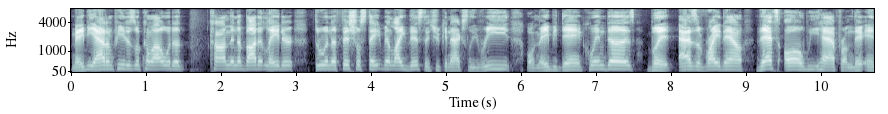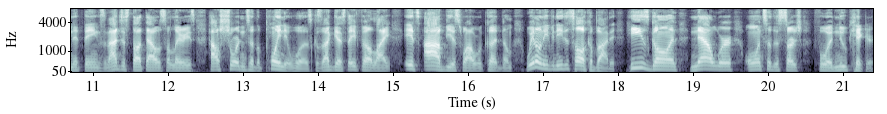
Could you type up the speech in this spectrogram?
Maybe Adam Peters will come out with a comment about it later through an official statement like this that you can actually read, or maybe Dan Quinn does. But as of right now, that's all we have from their end of things. And I just thought that was hilarious how short and to the point it was, because I guess they felt like it's obvious why we're cutting them. We don't even need to talk about it. He's gone. Now we're on to the search for a new kicker.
